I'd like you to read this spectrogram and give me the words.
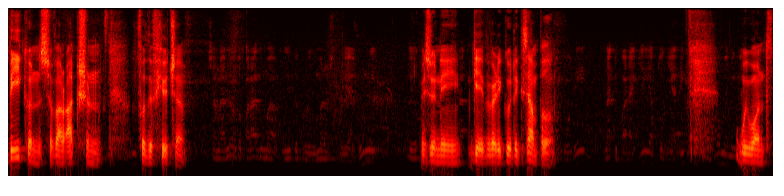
beacons of our action for the future. Ms. Zouni gave a very good example. We want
